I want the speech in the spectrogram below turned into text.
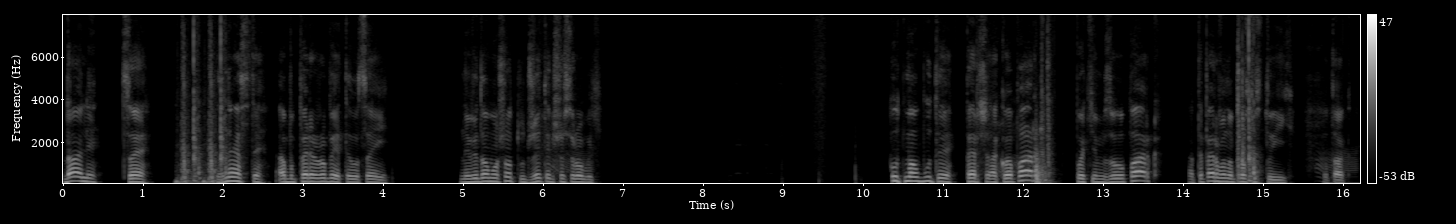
Далі це знести або переробити оцей. Невідомо що, тут житель щось робить. Тут мав бути перший аквапарк, потім зоопарк, а тепер воно просто стоїть. Отак.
